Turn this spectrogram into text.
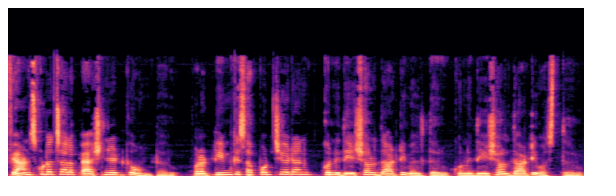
ఫ్యాన్స్ కూడా చాలా ప్యాషనేట్గా ఉంటారు. వాళ్ళ టీంకి సపోర్ట్ చేయడానికి కొన్ని దేశాలు దాటి వెళ్తారు కొన్ని దేశాలు దాటి వస్తారు.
